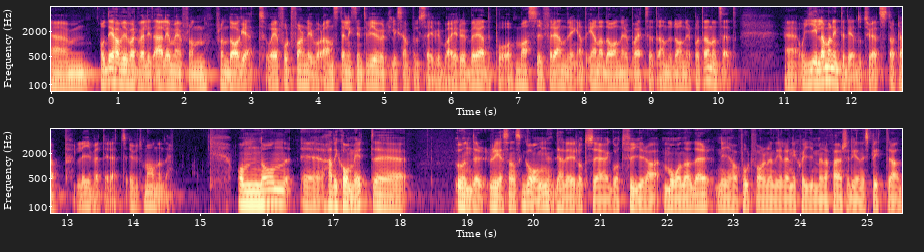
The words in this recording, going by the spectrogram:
Um, och det har vi varit väldigt ärliga med från, från dag ett och är fortfarande i våra anställningsintervjuer till exempel säger vi bara är du beredd på massiv förändring att ena dagen är det på ett sätt, andra dagen är det på ett annat sätt. Eh, och gillar man inte det då tror jag att startup-livet är rätt utmanande. Om någon eh, hade kommit eh, under resans gång. Det hade låt oss säga gått fyra månader. Ni har fortfarande en del energi men affärsidén är splittrad.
